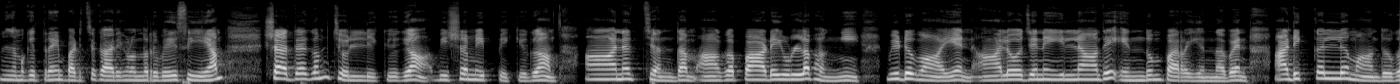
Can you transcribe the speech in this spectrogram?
നമുക്ക് ഇത്രയും പഠിച്ച കാര്യങ്ങളൊന്ന് റിവൈസ് ചെയ്യാം. ശതകം ചൊല്ലിക്കുക വിഷമിപ്പിക്കുക ആനച്ചന്തം ആകപ്പാടെയുള്ള ഭംഗി വിടുവായൻ ആലോചനയില്ലാതെ എന്തും പറയുന്നവൻ അടിക്കല്ല് മാന്തുക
